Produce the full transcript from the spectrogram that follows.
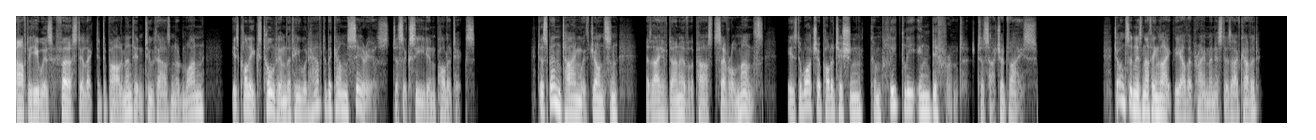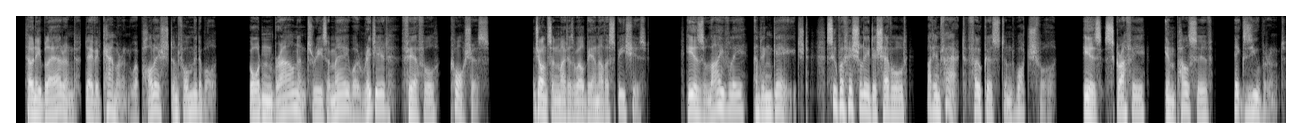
After he was first elected to Parliament in 2001, his colleagues told him that he would have to become serious to succeed in politics. To spend time with Johnson, as I have done over the past several months, is to watch a politician completely indifferent to such advice. Johnson is nothing like the other prime ministers I've covered. Tony Blair and David Cameron were polished and formidable. Gordon Brown and Theresa May were rigid, fearful, cautious. Johnson might as well be another species. He is lively and engaged, superficially dishevelled, but in fact focused and watchful. He is scruffy, impulsive, exuberant.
